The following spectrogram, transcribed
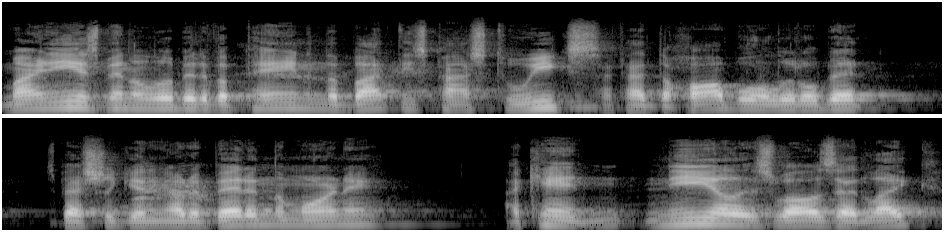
My knee has been a little bit of a pain in the butt these past two weeks. I've had to hobble a little bit, especially getting out of bed in the morning. I can't kneel as well as I'd like.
